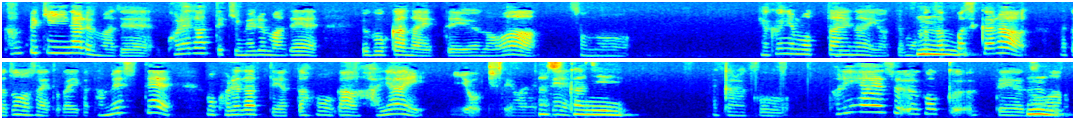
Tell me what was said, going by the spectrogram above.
完璧になるまで、これだって決めるまで動かないっていうのは、その、逆にもったいないよって、もう片っ端から、なんかどのサイトがいいか試して、もうこれだってやった方が早いよって言われて、確かに。だからこう、とりあえず動くっていううのは、ん。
